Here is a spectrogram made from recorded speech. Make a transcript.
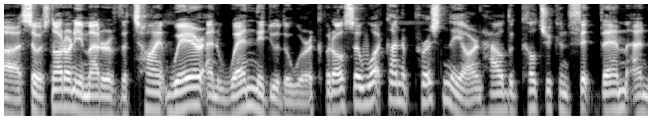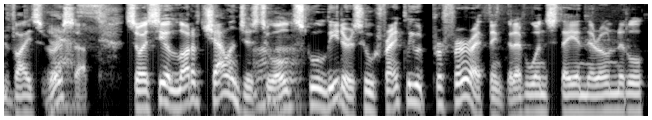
Uh, so it's not only a matter of the time, where and when they do the work, but also what kind of person they are and how the culture can fit them and vice versa. Yes. So I see a lot of challenges uh-huh. to old uh-huh. school leaders who, frankly, would prefer, I think that everyone stay in their own little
